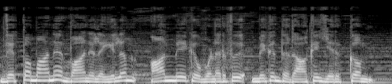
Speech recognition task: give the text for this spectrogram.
வெப்பமான வானிலையிலும் ஆன்மீக உணர்வு மிகுந்ததாக இருக்கும்.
